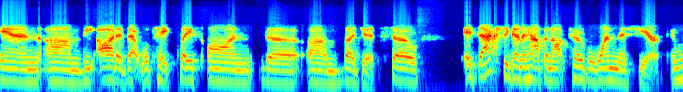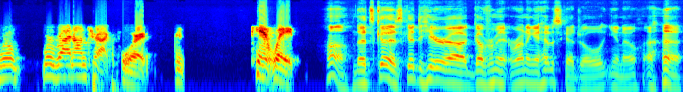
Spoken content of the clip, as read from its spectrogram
and um, the audit that will take place on the um, budget. So it's actually going to happen October 1 this year, and we're, we're right on track for it. Can't wait. Huh, that's good. It's good to hear uh, government running ahead of schedule. You know, doesn't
